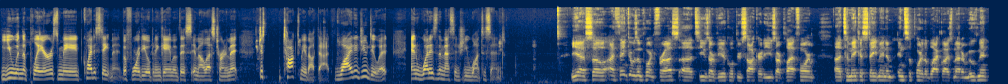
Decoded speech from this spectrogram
You and the players made quite a statement before the opening game of this MLS tournament. Just talk to me about that. Why did you do it? And what is the message you want to send? Yeah, so I think it was important for us uh, to use our vehicle through soccer, to use our platform uh, to make a statement in, in, support of the Black Lives Matter movement.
